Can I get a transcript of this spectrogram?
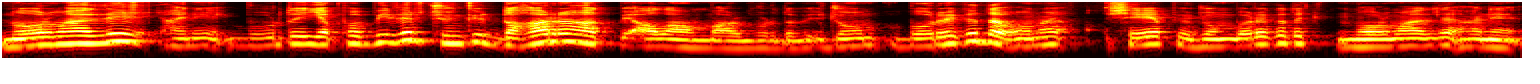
Normalde hani burada yapabilir çünkü daha rahat bir alan var burada. John Borrega da ona şey yapıyor. John Borrega da normalde hani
